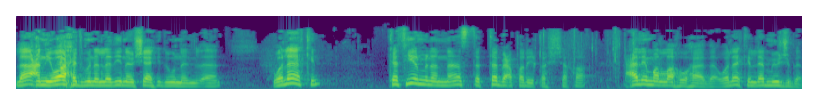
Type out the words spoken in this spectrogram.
لا أعني واحد من الذين يشاهدونني الآن. ولكن كثير من الناس تتبع طريق الشقاء. علم الله هذا ولكن لم يجبر.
